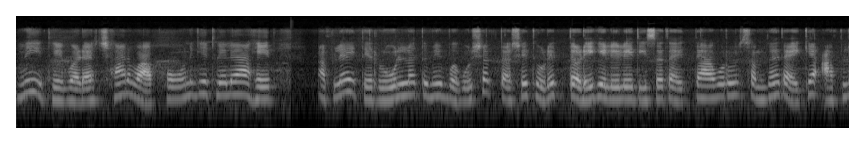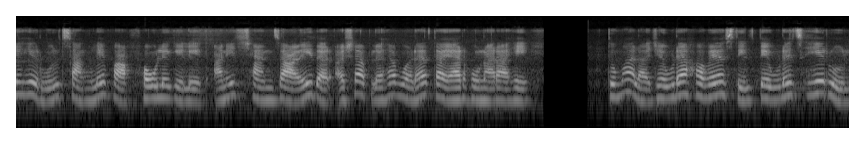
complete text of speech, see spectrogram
मी इथे वड्या छान वाफवून घेतलेल्या आहेत. आपल्या इथे रोलला तुम्ही बघू शकता असे थोडे तडे गेलेले दिसत आहेत. त्यावरून समजत आहे की आपले हे रोल चांगले वाफवले गेले आहेत आणि छान जाळीदार अशा आपल्या ह्या वड्या तयार होणार आहे. तुम्हाला जेवढ्या हवे असतील तेवढेच हे रोल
